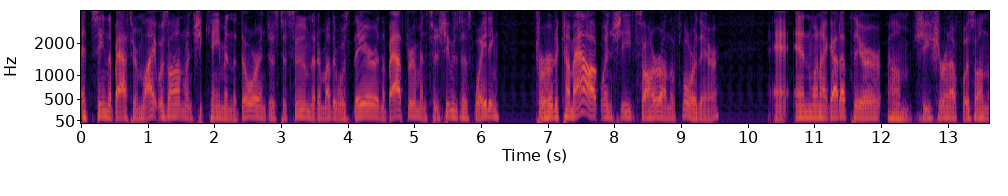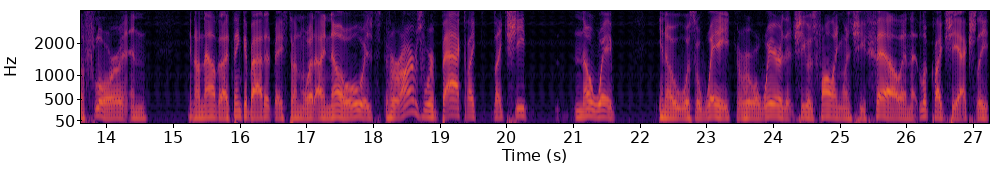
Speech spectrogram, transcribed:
had seen the bathroom light was on when she came in the door and just assumed that her mother was there in the bathroom. And so she was just waiting for her to come out when she saw her on the floor there. And when I got up there, um, she sure enough was on the floor. And, you know, now that I think about it, based on what I know, is her arms were back like like she no way, you know, was awake or aware that she was falling when she fell. And it looked like she actually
